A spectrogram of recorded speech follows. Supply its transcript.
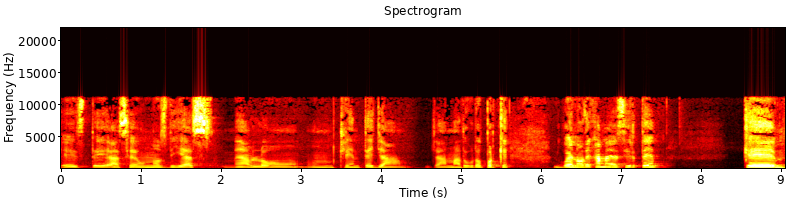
Este, hace unos días me habló un cliente ya, ya maduro, porque, bueno, déjame decirte que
